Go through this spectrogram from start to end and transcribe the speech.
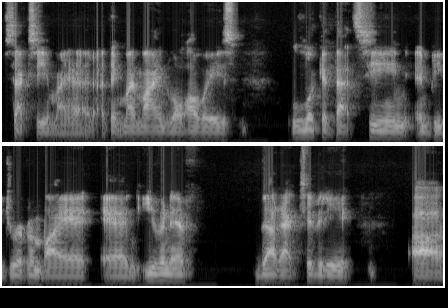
sexy in my head. I think my mind will always look at that scene and be driven by it. And even if that activity uh,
